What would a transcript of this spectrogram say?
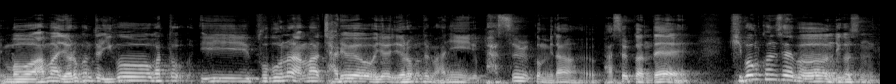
뭐 아마 여러분들 이거 같은 이 부분은 아마 자료 여러분들 많이 봤을 겁니다. 봤을 건데 기본 컨셉은 이것은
